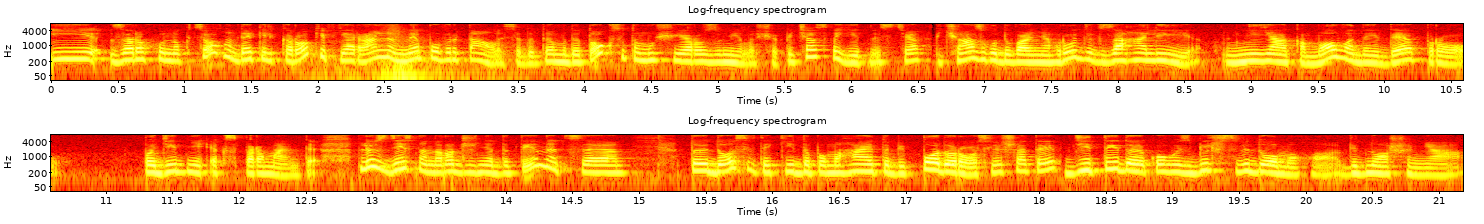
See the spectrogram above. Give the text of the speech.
І за рахунок цього декілька років я реально не поверталася до теми детоксу, тому що я розуміла, що під час вагітності, під час годування груддю взагалі ніяка мова не йде про подібні експерименти. Плюс дійсно народження дитини це. Той досвід, який допомагає тобі подорослішати, дійти до якогось більш свідомого відношення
